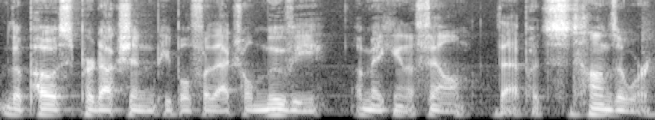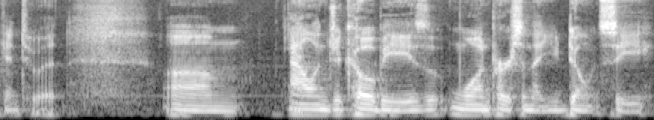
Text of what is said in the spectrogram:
the post production people for the actual movie of making the film that puts tons of work into it. Um, Alan Jacoby is one person that you don't see.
